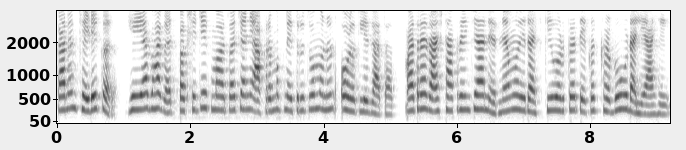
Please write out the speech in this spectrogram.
कारण खेडेकर हे या भागात पक्षाचे एक महत्त्वाचे आणि आक्रमक नेतृत्व म्हणून ओळखले जातात. मात्र राज ठाकरेंच्या या निर्णयामुळे राजकीय वर्तुळात एकच खळबळ उडाली आहे.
